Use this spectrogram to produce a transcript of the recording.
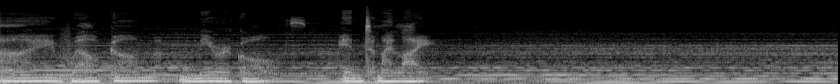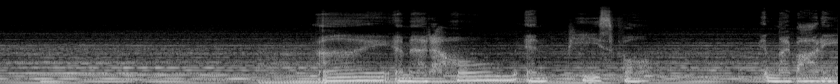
I welcome miracles into my life. I am at home and peaceful in my body.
